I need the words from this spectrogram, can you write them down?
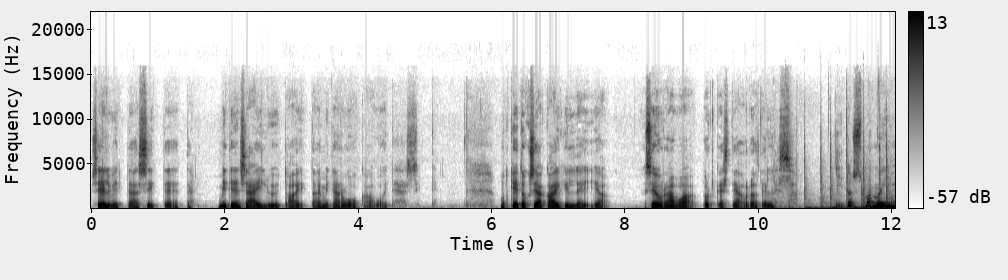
selvittää sitten, että miten säilyy tai, tai mitä ruokaa voi tehdä sitten. Mutta kiitoksia kaikille ja seuraavaa podcastia odotellessa. Kiitos, moi moi!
